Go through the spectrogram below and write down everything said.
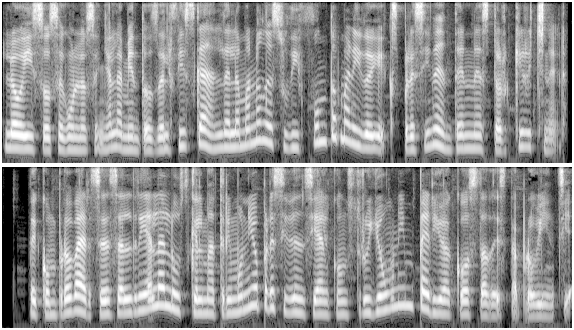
Lo hizo, según los señalamientos del fiscal, de la mano de su difunto marido y expresidente Néstor Kirchner, de comprobarse, saldría a la luz que el matrimonio presidencial construyó un imperio a costa de esta provincia.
